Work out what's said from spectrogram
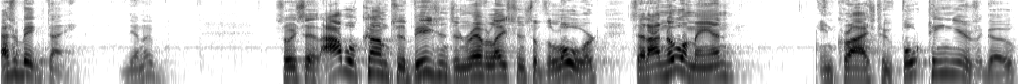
that's a big thing, you know. So he says, I will come to visions and revelations of the Lord said, I know a man in Christ who 14 years ago,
